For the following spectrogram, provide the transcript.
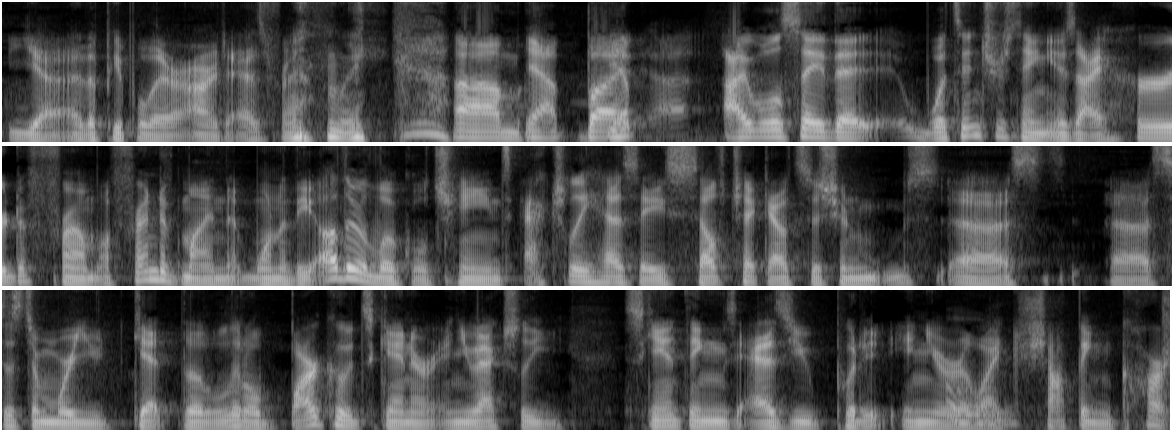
yeah, the people there aren't as friendly. Um, Yeah, but yep. I will say that what's interesting is I heard from a friend of mine that one of the other local chains actually has a self checkout system uh, uh, system where you get the little barcode scanner and you actually scan things as you put it in your like shopping cart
